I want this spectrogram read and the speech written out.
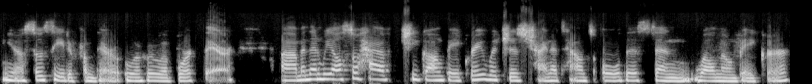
you know, associated from there or who have worked there. Um, and then we also have Chiu Quon Bakery, which is Chinatown's oldest and well-known baker,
